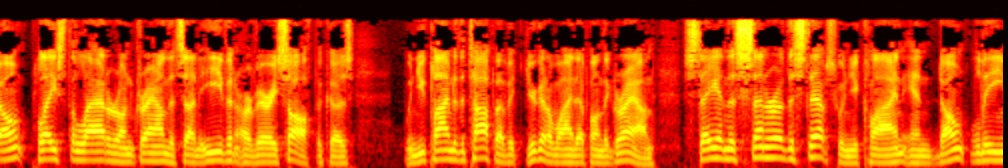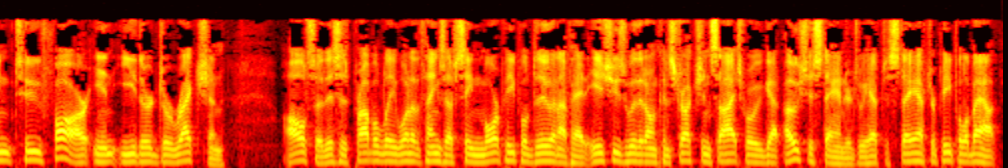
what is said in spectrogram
Don't place the ladder on ground that's uneven or very soft because when you climb to the top of it, you're going to wind up on the ground. Stay in the center of the steps when you climb and don't lean too far in either direction. Also, this is probably one of the things I've seen more people do and I've had issues with it on construction sites where we've got OSHA standards we have to stay after people about.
